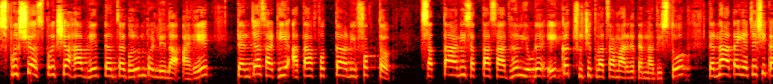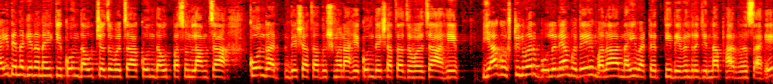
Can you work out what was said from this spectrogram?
स्पृश्य अस्पृश्य हा भेद त्यांचा गळून पडलेला आहे. त्यांच्यासाठी आता फक्त आणि फक्त सत्ता आणि सत्ता साधन एवढं एकच शुचित्वाचा मार्ग त्यांना दिसतो. त्यांना आता याच्याशी काही देणं घेणं नाही की कोण दाऊदच्या जवळचा कोण दाऊदपासून लांबचा कोण देशाचा दुश्मन आहे कोण देशाचा जवळचा आहे. या गोष्टींवर बोलण्यामध्ये मला नाही वाटत की देवेंद्रजींना फार रस आहे.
